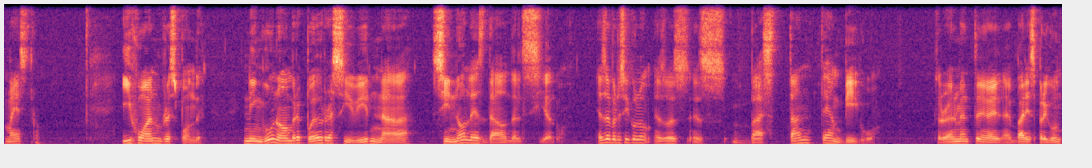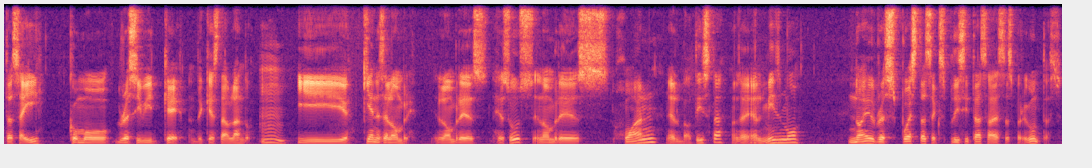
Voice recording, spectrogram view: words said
maestro? Y Juan responde, ningún hombre puede recibir nada si no le es dado del cielo. Ese versículo, eso es, bastante ambiguo. Realmente hay, varias preguntas ahí, como recibir qué, de qué está hablando. Mm. Y quién es el hombre. El hombre es Jesús, el hombre es Juan, el Bautista, o sea, el mismo. No hay respuestas explícitas a esas preguntas.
